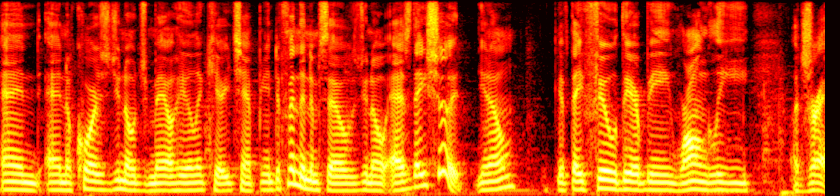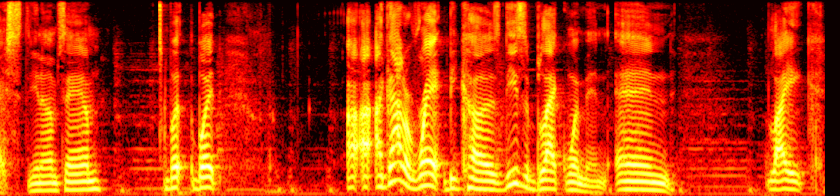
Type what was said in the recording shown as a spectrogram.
And and of course, you know, Jemele Hill and Cari Champion defending themselves, you know, as they should, you know, if they feel they're being wrongly addressed, you know what I'm saying? But but I, I got to rant because these are black women and like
